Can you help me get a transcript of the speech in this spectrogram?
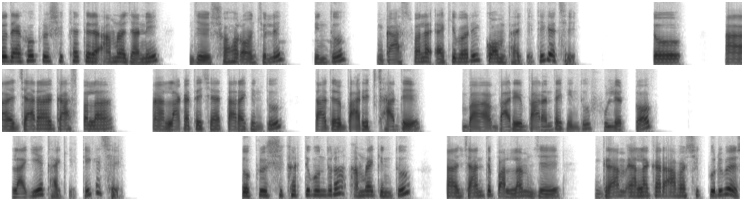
তো দেখো প্রিয় শিক্ষার্থীরা আমরা জানি যে শহর অঞ্চলে কিন্তু গাছপালা একেবারেই কম থাকে, ঠিক আছে? তো যারা গাছপালা লাগাতে চায় তারা কিন্তু তাদের বাড়ির ছাদে বা বাড়ির বারান্দায় কিন্তু ফুলের টব লাগিয়ে থাকে, ঠিক আছে? তো প্রিয় শিক্ষার্থী বন্ধুরা, আমরা কিন্তু জানতে পারলাম যে গ্রাম এলাকার আবাসিক পরিবেশ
